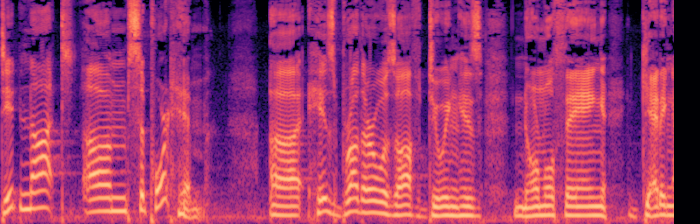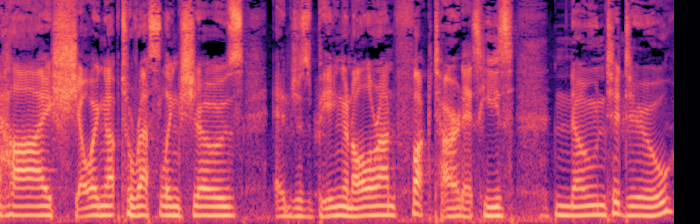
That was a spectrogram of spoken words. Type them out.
did not um, support him. Uh, his brother was off doing his normal thing, getting high, showing up to wrestling shows, and just being an all around fucktard as he's known to do.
